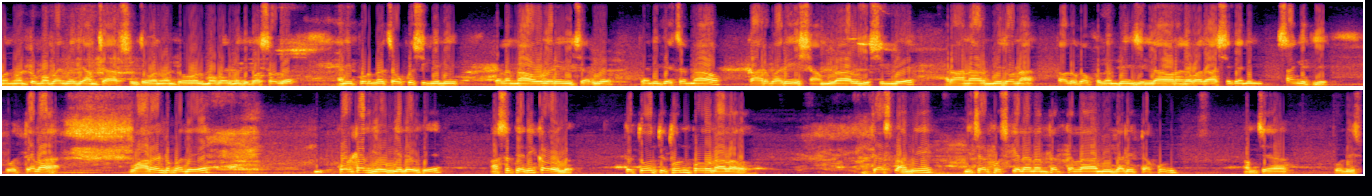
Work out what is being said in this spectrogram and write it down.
वन वन टू मोबाईलमध्ये आमच्या हर्षलच्या वन वन टू मोबाईलमध्ये बसवलं. आणि पूर्ण चौकशी केली. त्याला नाव वगैरे विचारलं. त्यांनी त्याचं नाव कारभारी श्यामलाल भुशिंगे राहणार निधोना तालुका फुलंबी जिल्हा औरंगाबाद असे त्यांनी सांगितले. व त्याला वॉरंटमध्ये कोर्टात घेऊन गेले होते असं त्यांनी कळवलं. तर तो तिथून पळून आला त्यास आम्ही विचारपूस केल्यानंतर त्याला आम्ही गाडीत टाकून आमच्या पोलीस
